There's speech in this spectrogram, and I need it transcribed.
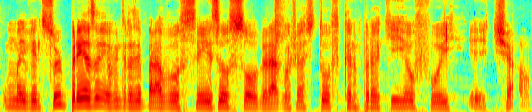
um evento surpresa. Eu vim trazer para vocês. Eu sou o Drago, já estou ficando por aqui. Eu fui e tchau.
